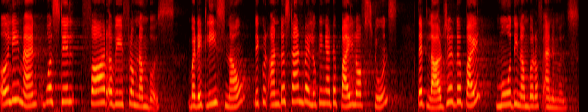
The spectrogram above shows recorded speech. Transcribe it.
Early man was still far away from numbers, but at least now they could understand by looking at a pile of stones that larger the pile, more the number of animals.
